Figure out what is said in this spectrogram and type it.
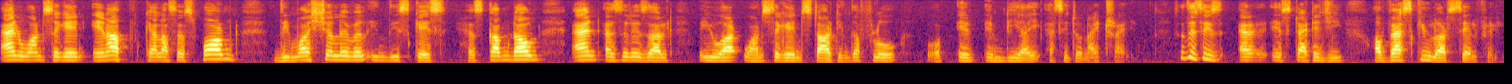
and once again enough callus has formed the moisture level in this case has come down and as a result you are once again starting the flow of MDI acetonitrile. So, this is a, a strategy of vascular self healing.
